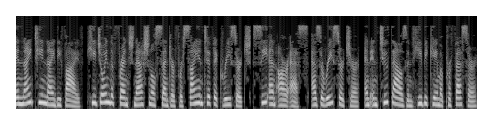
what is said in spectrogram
In 1995, he joined the French National Centre for Scientific Research CNRS as a researcher, and in 2000 he became a professor,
